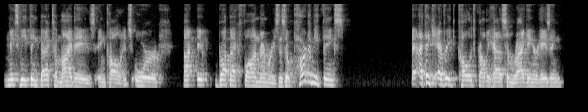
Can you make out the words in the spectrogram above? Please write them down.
makes me think back to my days in college," or uh, it brought back fond memories. And so, part of me thinks, I think every college probably has some ragging or hazing,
